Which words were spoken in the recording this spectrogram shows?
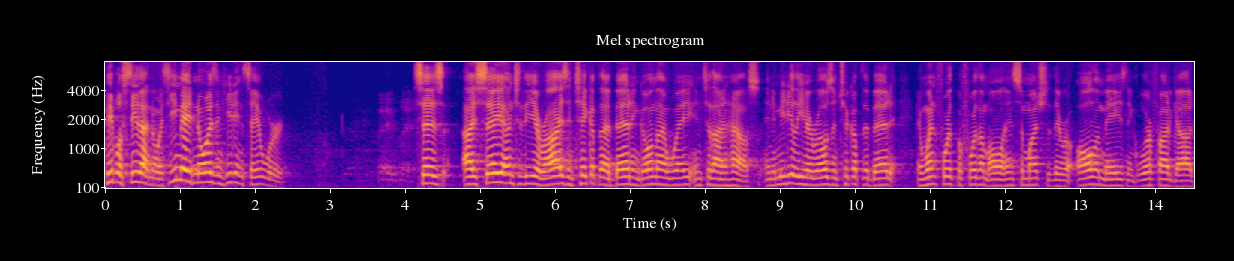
People see that noise. He made noise and he didn't say a word. It says, I say unto thee, arise and take up thy bed and go on thy way into thine house. And immediately he arose and took up the bed and went forth before them all, insomuch that they were all amazed and glorified God,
